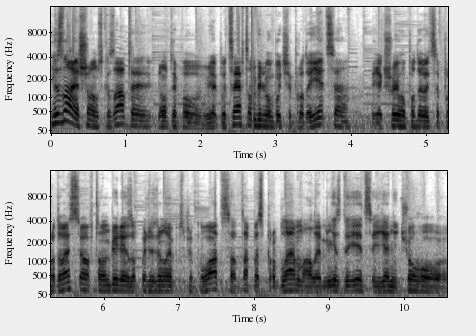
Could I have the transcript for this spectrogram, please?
Не знаю, що вам сказати. Ну, типу, якби цей автомобіль, мабуть, ще продається. Якщо його подивиться продавець цього автомобіля захоче зі мною поспілкуватися, та без проблем, але мені здається, я нічого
